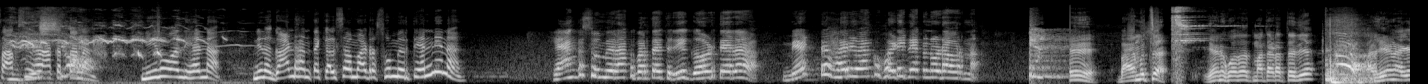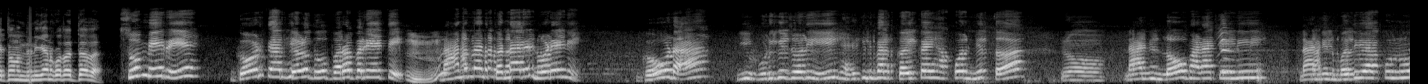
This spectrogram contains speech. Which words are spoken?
ಸಾಕ್ಷಿ ಹೇಳಾಕತ್ತಾನ. ನೀನು ಒಂದ್ ಹೆಣ್ಣ ನಿನ್ನ ಗಂಡ ಅಂತ ಕೆಲಸ ಮಾಡ್ರ ಸುಮ್ಮ ಇರ್ತೇನ್ ನೀನು? ಹೆಂಗ ಸುಮ್ಮಿರಾಕ ಬರ್ತೈತ್ರಿ ಗೌಡ್ತ್ಯಾರ ಮೆಟ್ಟ ಹರಿವಾಕ ಹೊಡಿಬೇಕು ನೋಡ ಅವ್ರನ್ನ ಏ ಬಾಯ್ ಮುಚ್ಚ. ಏನು ಗೊತ್ತಾಯ್ತು ಮಾತಾಡತ್ತದಿ ಅಲ್ಲಿ ಏನಾಗೈತೆ ಅನ್ನೋದು ನಿನಗೇನು ಗೊತ್ತೈತೆ ಅದ? ಸುಮ್ಮಿರಿ. ಗೌಡ್ತ್ಯಾರ ಹೇಳುದು ಬರೋಬರಿ ಐತಿ. ನಾನು ನನ್ನ ಕಣ್ಣಾರೆ ನೋಡೇನಿ. ಗೌಡ ಈ ಹುಡುಗಿ ಜೋಡಿ ಹೆಡಕಿನ ಮೇಲೆ ಕೈ ಕೈ ಹಾಕೊಂಡ್ ನಿಂತ ನಾನು ನಿನ್ ಲವ್ ಮಾಡಾಕೇನಿ ನಾನು ನಿನ್ ಮದುವೆ ಹಾಕುನು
